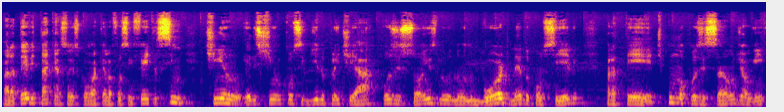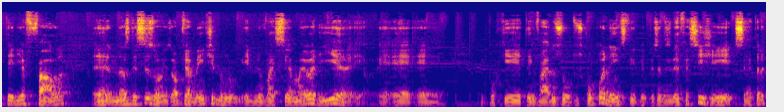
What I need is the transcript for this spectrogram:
Para até evitar que ações como aquela fossem feitas, sim, tinham, eles tinham conseguido pleitear posições no, no, no board né, do conselho para ter tipo uma posição de alguém que teria fala é, nas decisões. Obviamente, não, ele não vai ser a maioria, é, é, é porque tem vários outros componentes, tem representantes da FSG, etc.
